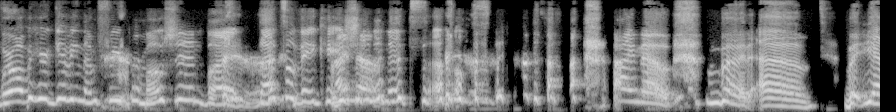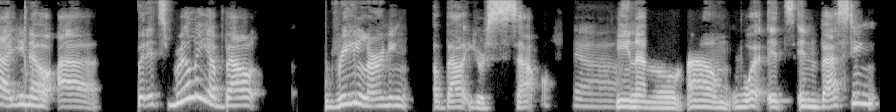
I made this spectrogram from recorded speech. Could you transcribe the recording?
we, are over here giving them free promotion, but that's a vacation in itself. I know, but um, but yeah, you know, uh, but it's really about relearning about yourself. Yeah. You know, um, what it's investing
